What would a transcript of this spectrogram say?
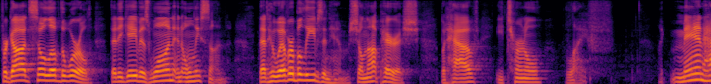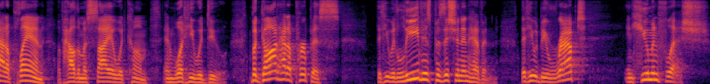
For God so loved the world that he gave his one and only Son, that whoever believes in him shall not perish, but have eternal life. Like man had a plan of how the Messiah would come and what he would do. But God had a purpose that he would leave his position in heaven, that he would be wrapped in human flesh,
